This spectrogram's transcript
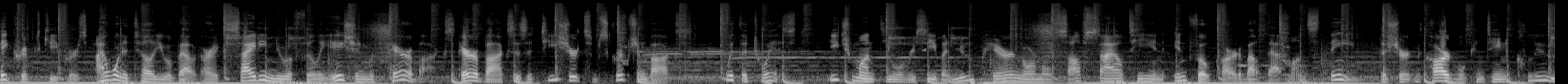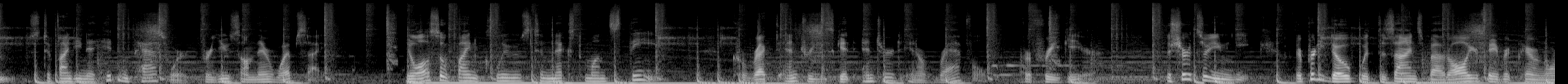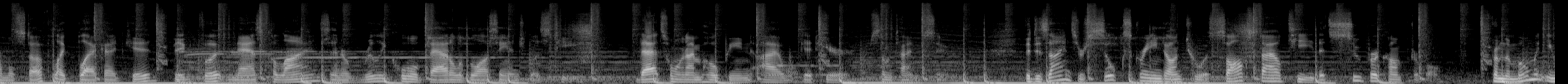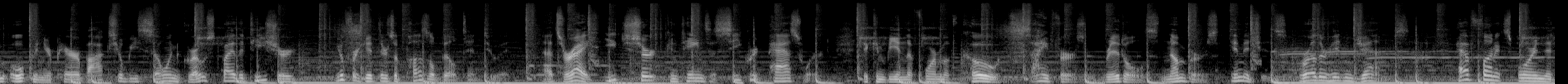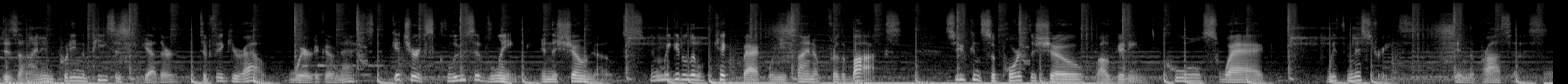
Hey, Crypt Keepers, I want to tell you about our exciting new affiliation with Parabox. Parabox is a t shirt subscription box with a twist. Each month, you will receive a new paranormal soft style tee and info card about that month's theme. The shirt and card will contain clues to finding a hidden password for use on their website. You'll also find clues to next month's theme. Correct entries get entered in a raffle for free gear. The shirts are unique. They're pretty dope with designs about all your favorite paranormal stuff like Black Eyed Kids, Bigfoot, Nazca Lines, and a really cool Battle of Los Angeles tee. That's one I'm hoping I will get here sometime soon. The designs are silk screened onto a soft style tee that's super comfortable. From the moment you open your Parabox, you'll be so engrossed by the t shirt, you'll forget there's a puzzle built into it. That's right, each shirt contains a secret password. It can be in the form of codes, ciphers, riddles, numbers, images, or other hidden gems. Have fun exploring the design and putting the pieces together to figure out where to go next. Get your exclusive link in the show notes, and we get a little kickback when you sign up for the box. So you can support the show while getting cool swag with mysteries in the process.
